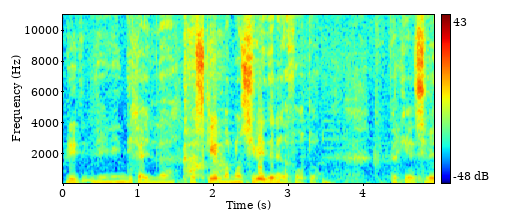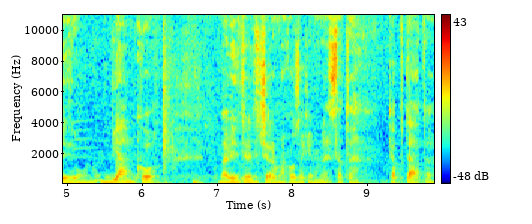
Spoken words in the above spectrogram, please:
lui indica il, lo schermo, non si vede nella foto perché si vede un, un bianco, ma evidentemente c'era una cosa che non è stata captata,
